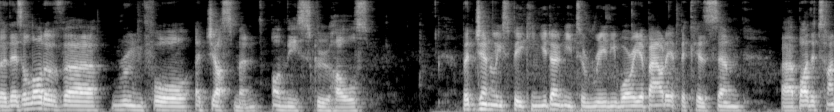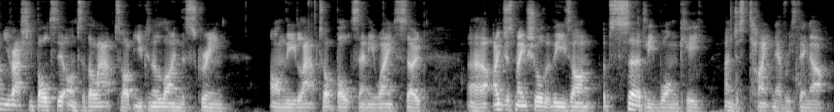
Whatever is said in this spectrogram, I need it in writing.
So there's a lot of uh, room for adjustment on these screw holes. But generally speaking, you don't need to really worry about it because um, uh, by the time you've actually bolted it onto the laptop, you can align the screen on the laptop bolts anyway. So Uh, I just make sure that these aren't absurdly wonky and just tighten everything up.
